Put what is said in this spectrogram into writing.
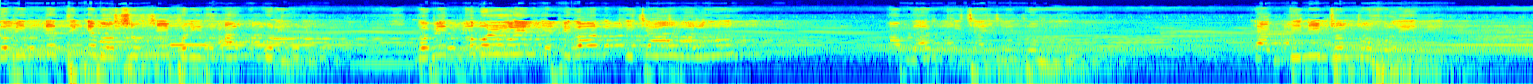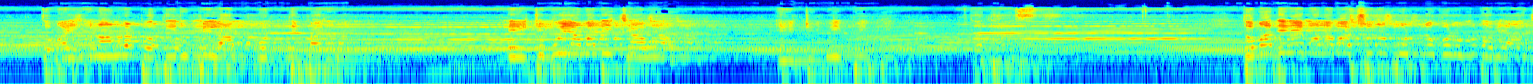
গোবিন্দের থেকে বসন নিয়ে পরিধান করে। গোবিন্দ বললেন, গোপীগণ, কি চাও বলো? আমরা আর কি চাইব প্রভু? একদিনের জন্য হলে তোমায় যেন আমরা প্রতিরূপে লাভ করতে পারি। এইটুকুই আমাদের চাওয়া, এইটুকুই তোমাদের এই মনোবাসনা পূর্ণ করব তবে আজ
